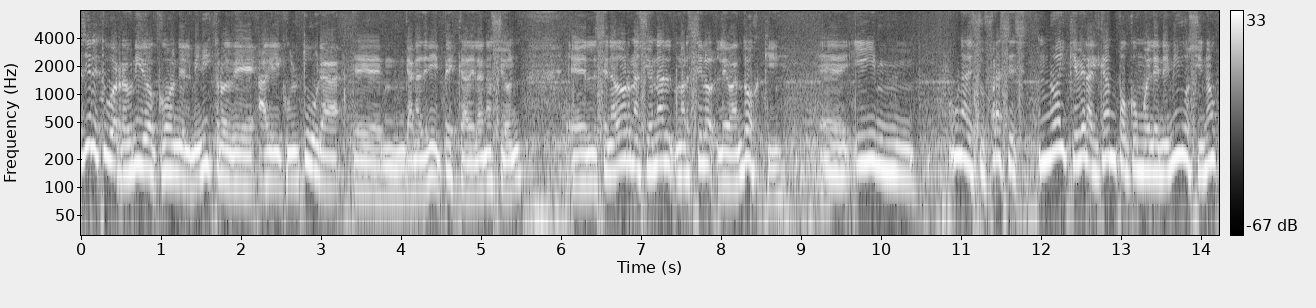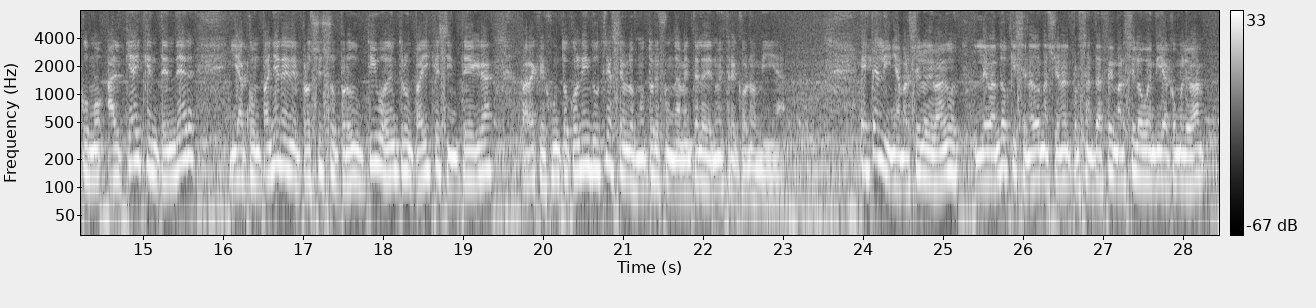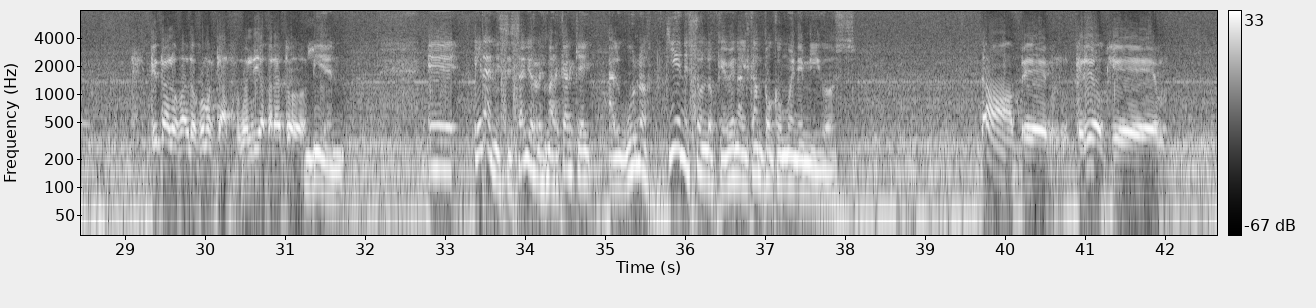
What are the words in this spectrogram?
ayer estuvo reunido con el ministro de Agricultura, eh, Ganadería y Pesca de la Nación, el senador nacional Marcelo Lewandowski. Eh, y mm, una de sus frases, no hay que ver al campo como el enemigo, sino como al que hay que entender y acompañar en el proceso productivo dentro de un país que se integra para que junto con la industria sean los motores fundamentales de nuestra economía. Está en línea Marcelo Lewandowski, senador nacional por Santa Fe. Marcelo, buen día, ¿cómo le va? ¿Qué tal Osvaldo? ¿Cómo estás? Buen día para todos. Bien. Eh, ¿Era necesario remarcar que hay algunos, ¿quiénes son los que ven al campo como enemigos? No, eh, creo que,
